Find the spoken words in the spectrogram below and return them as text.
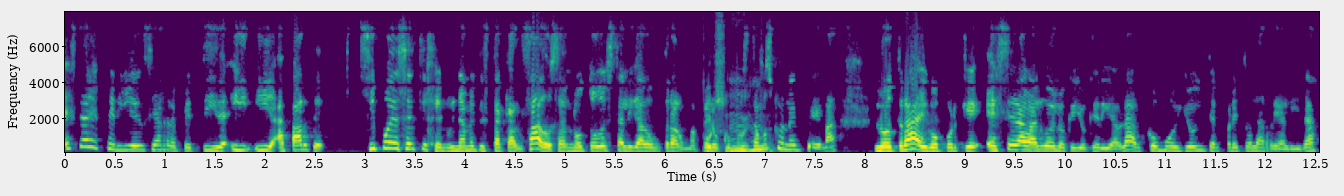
estas experiencias repetidas, y, y aparte, sí puede ser que genuinamente está cansado, o sea, no todo está ligado a un trauma, pero como estamos con el tema, lo traigo porque ese era algo de lo que yo quería hablar, cómo yo interpreto la realidad.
